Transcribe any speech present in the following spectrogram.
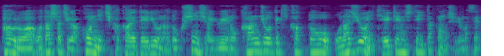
パウロは私たちが今日抱えているような独身者ゆえの感情的葛藤を同じように経験していたかもしれません。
